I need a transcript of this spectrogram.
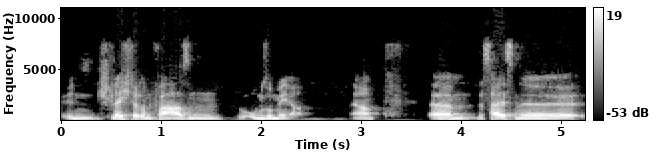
in schlechteren Phasen umso mehr. Ja? Ähm, das heißt, eine,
